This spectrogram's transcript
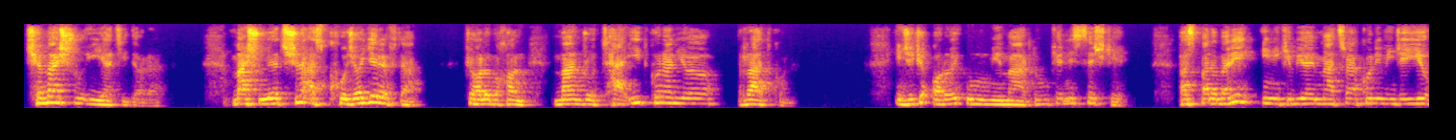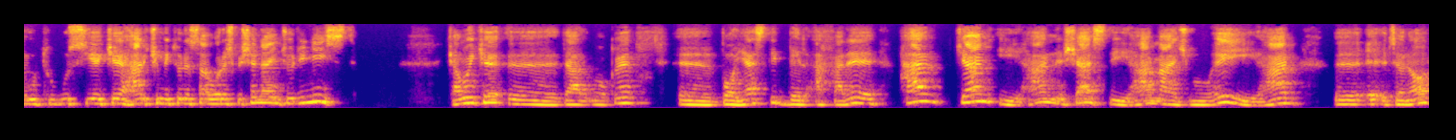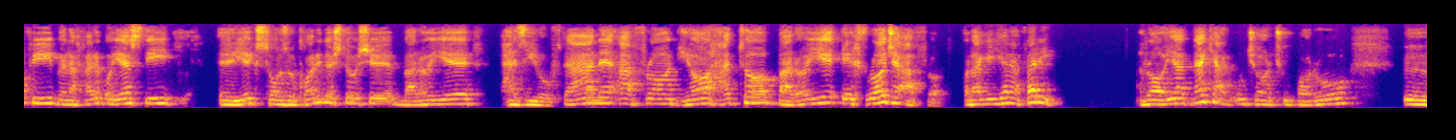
چه مشروعیتی دارن؟ مشروعیتشون از کجا گرفتن که حالا بخوان من رو تایید کنن یا رد کنن؟ اینجا که آرای عمومی مردم که نیستش که. پس بنابراین اینی که بیایم مطرح کنیم اینجا یه اتوبوسیه که هر کی می‌تونه سوارش بشه نه اینجوری نیست. کما که در واقع بایستی بالاخره هر جمعی هر نشستی هر مجموعه هر ائتلافی بالاخره بایستی یک سازوکاری داشته باشه برای پذیرفتن افراد یا حتی برای اخراج افراد. حالا اگه یه نفری رعایت نکرد اون چارچوب ها رو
